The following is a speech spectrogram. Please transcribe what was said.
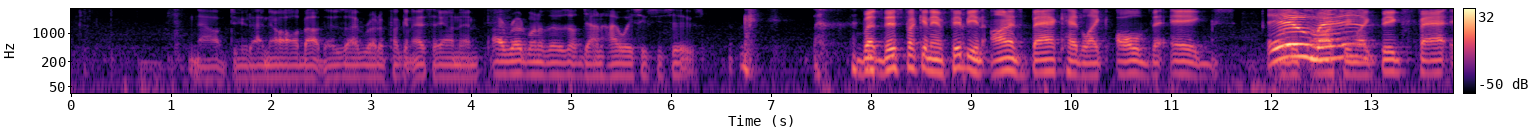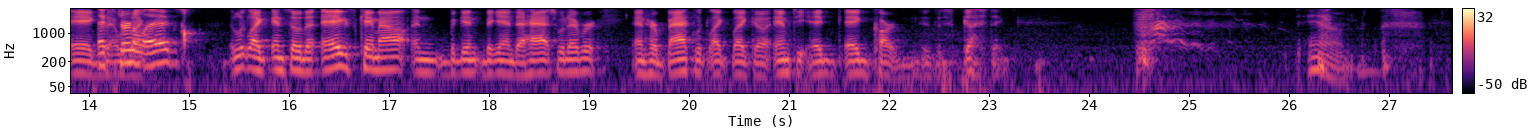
No, dude, I know all about those. I wrote a fucking essay on them. I rode one of those on down Highway 66. But this fucking amphibian on its back had like all of the eggs. of Ew, man. offspring, like big fat eggs. that were, External like- eggs? It looked like, and so the eggs came out and began began to hatch, whatever. And her back looked like like a empty egg egg carton. It's disgusting. Damn.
